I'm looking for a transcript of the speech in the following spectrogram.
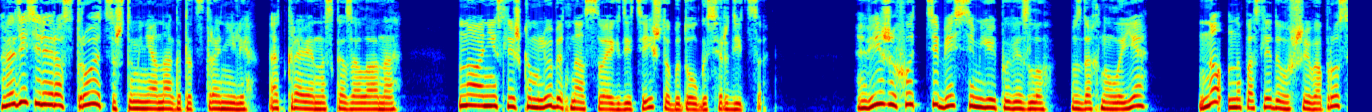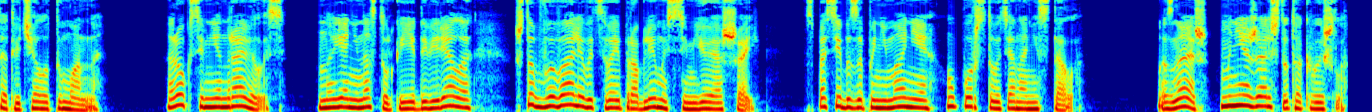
«Родители расстроятся, что меня на год отстранили», — откровенно сказала она. «Но они слишком любят нас, своих детей, чтобы долго сердиться». «Вижу, хоть тебе с семьей повезло», — вздохнула я, но на последовавшие вопросы отвечала туманно. Рокси мне нравилась, но я не настолько ей доверяла, чтобы вываливать свои проблемы с семьей Ашай. Спасибо за понимание, упорствовать она не стала. «Знаешь, мне жаль, что так вышло»,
